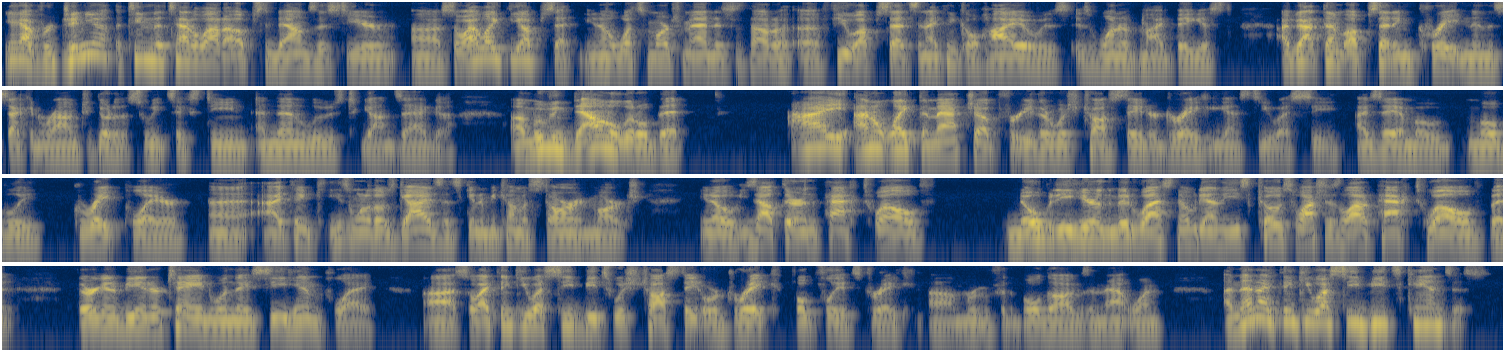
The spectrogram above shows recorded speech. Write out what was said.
yeah, Virginia, a team that's had a lot of ups and downs this year. Uh, so I like the upset. You know, what's March Madness without a, a, few upsets? And I think Ohio is is one of my biggest. I've got them upsetting Creighton in the second round to go to the Sweet 16 and then lose to Gonzaga. Uh, moving down a little bit, I I don't like the matchup for either Wichita State or Drake against USC. Isaiah Mo- Mobley, great player. Uh, I think he's one of those guys that's going to become a star in March. You know, he's out there in the Pac 12 nobody here in the Midwest, nobody on the East Coast watches a lot of Pac 12, but they're going to be entertained when they see him play. Uh, so I think USC beats Wichita State or Drake. Hopefully it's Drake. Um, rooting for the Bulldogs in that one. And then I think USC beats Kansas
